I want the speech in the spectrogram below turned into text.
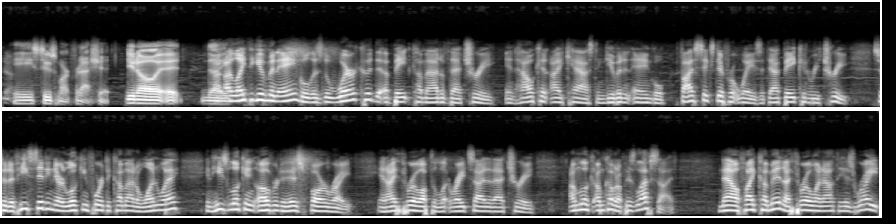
No. He's too smart for that shit. You know it. Like, I, I like to give him an angle as to where could a bait come out of that tree and how can I cast and give it an angle five six different ways that that bait can retreat so that if he's sitting there looking for it to come out of one way and he's looking over to his far right and I throw up the le- right side of that tree I'm look I'm coming up his left side now if I come in and I throw one out to his right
